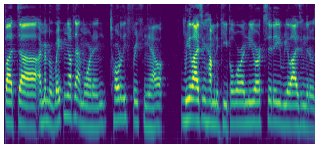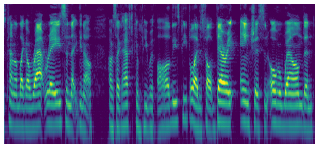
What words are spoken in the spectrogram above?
But uh, I remember waking up that morning, totally freaking out, realizing how many people were in New York City, realizing that it was kind of like a rat race, and that you know I was like I have to compete with all these people. I just felt very anxious and overwhelmed, and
